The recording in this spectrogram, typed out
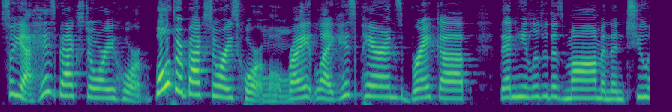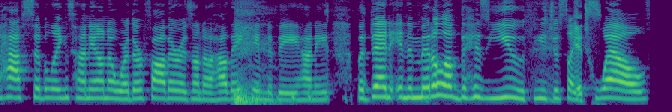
so yeah, his backstory horrible. Both their backstories horrible, Mhm. right? Like his parents break up, then he lives with his mom, and then two half siblings. Honey, I don't know where their father is. I don't know how they came to be, honey. But then in the middle of the, his youth, he's just like It's- twelve.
